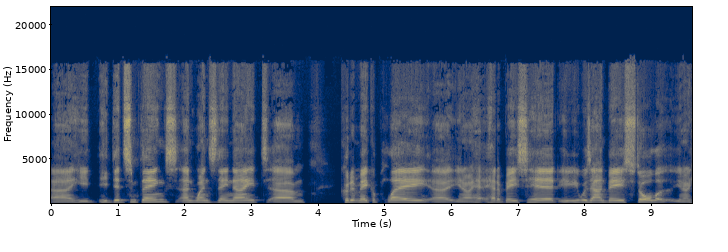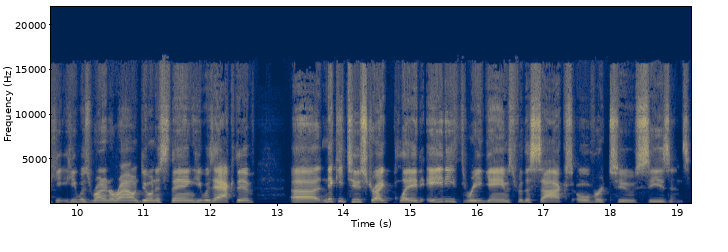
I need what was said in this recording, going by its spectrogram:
He he did some things on Wednesday night. Um, couldn't make a play. Uh, you know, had, had, a base hit. He, he, was on base. Stole. A, you know, he he was running around doing his thing. He was active. Uh, Nicky Two Strike played 83 games for the Sox over two seasons.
